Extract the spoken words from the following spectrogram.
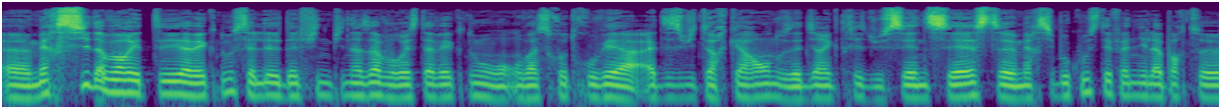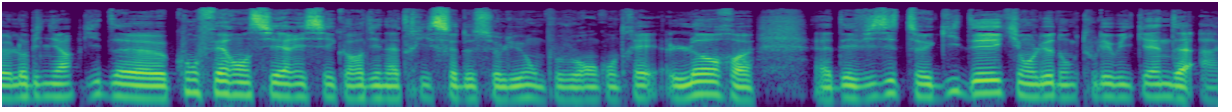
merci d'avoir été avec nous. Celle Delphine Pinaza, vous restez avec nous. On, va se retrouver à, 18h40. Vous êtes directrice du CNCS. Merci beaucoup, Stéphanie Laporte-Lobigna, guide conférencière ici, coordinatrice de ce lieu. On peut vous rencontrer lors des visites guidées qui ont lieu donc tous les week-ends à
